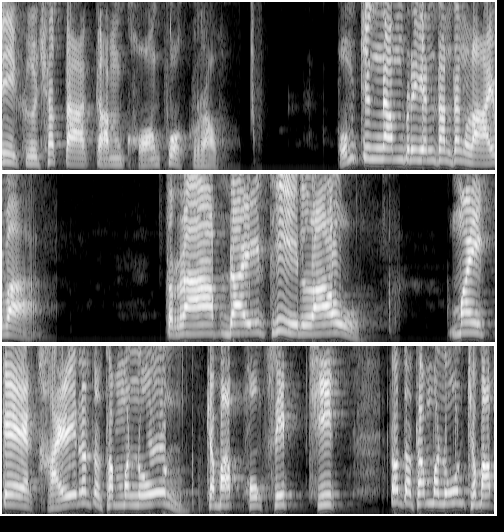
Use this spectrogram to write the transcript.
นี่คือชะตากรรมของพวกเรา ผมจึงนำเรียนท่านทั้งหลายว่า ตราบใดที่เราไม่แก้ไขรัฐธรรมนูญ ฉบับ 60 ฉีก รัฐธรรมนูญฉบับ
